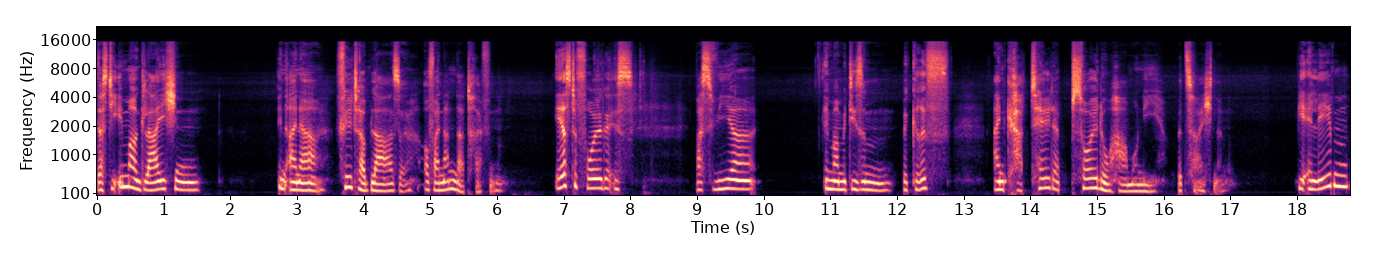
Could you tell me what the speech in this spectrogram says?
dass die immer gleichen in einer Filterblase aufeinandertreffen? Erste Folge ist was wir immer mit diesem Begriff ein Kartell der Pseudoharmonie bezeichnen. Wir erleben,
